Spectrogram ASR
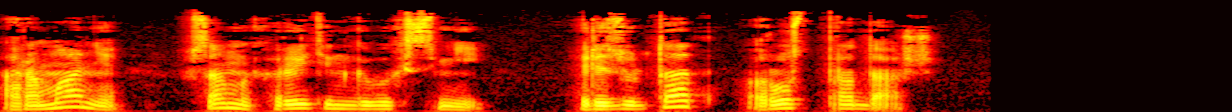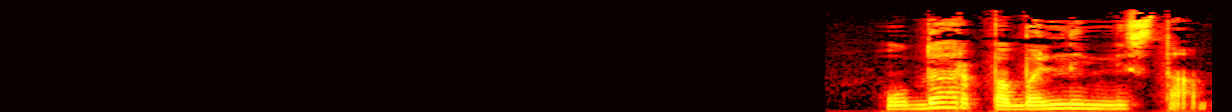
о романе в самых рейтинговых СМИ. Результат – рост продаж. Удар по больным местам.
